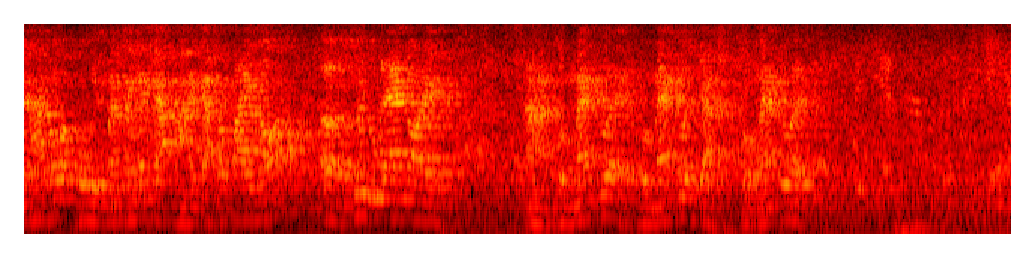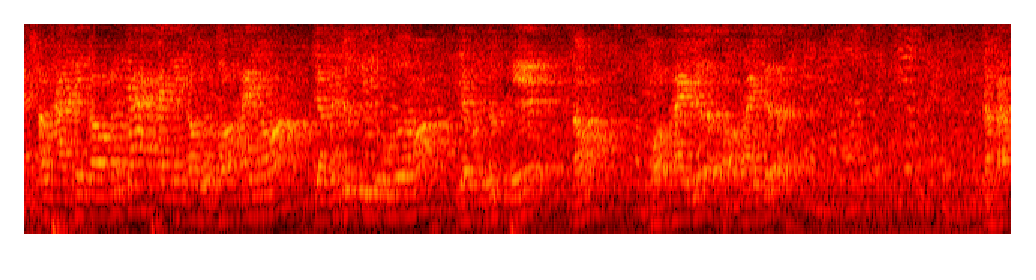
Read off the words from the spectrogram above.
นะฮะเพราะว่าโควิดมันยังไม่จางหายจากเราไปเนาะเออช่วยดูแลหน่อยอ่าสวมแมสด้วยสวมแมสด้วยจ้ะสวมแมสด้วยเอาถ่ายใครออกนะจ๊ะถ่ายใครออกขออภัยเนาะอย่าบันทึกวิดีโอเนาะอย่าบันทึกเทปเนาะขออภัยเยอะขออภัยเยอะนะครับ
